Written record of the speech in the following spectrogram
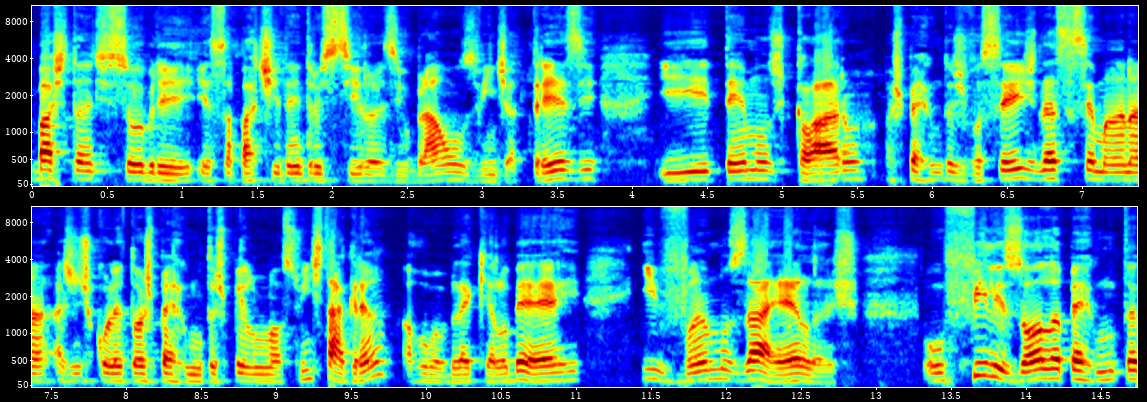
bastante sobre essa partida entre os Steelers e o Browns, 20 a 13, e temos, claro, as perguntas de vocês. Dessa semana a gente coletou as perguntas pelo nosso Instagram, BlackYellowBR, e vamos a elas. O Filizola pergunta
